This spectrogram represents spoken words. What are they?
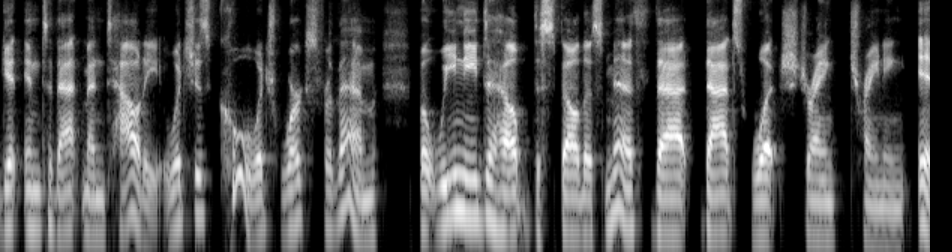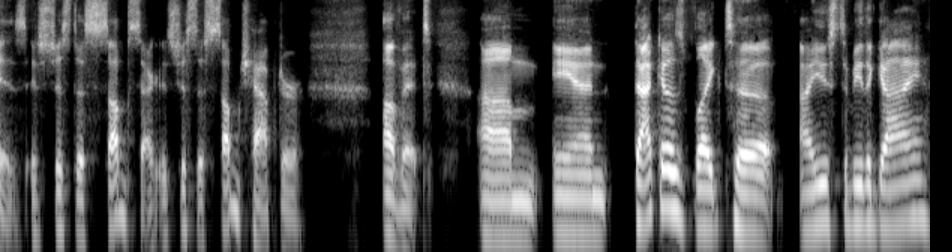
get into that mentality, which is cool, which works for them. But we need to help dispel this myth that that's what strength training is. It's just a subsect, it's just a subchapter of it. Um, and that goes like to I used to be the guy,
